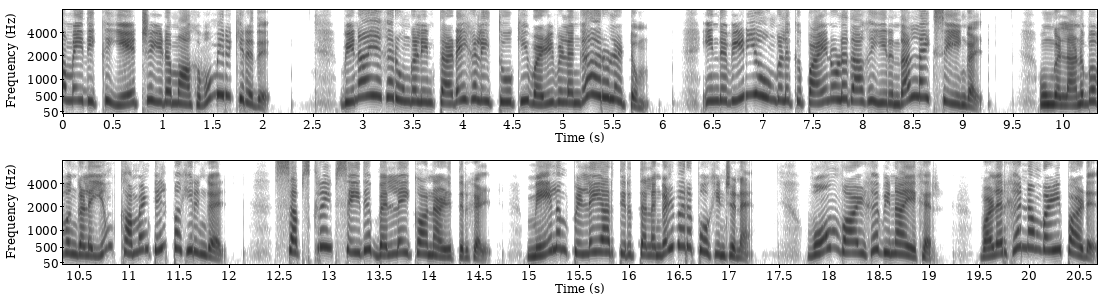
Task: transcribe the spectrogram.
அமைதிக்கு ஏற்ற இடமாகவும் இருக்கிறது. விநாயகர் உங்களின் தடைகளை தூக்கி வழிவிளங்க அருளட்டும். இந்த வீடியோ உங்களுக்கு பயனுள்ளதாக இருந்தால் லைக் செய்யுங்கள். உங்கள் அனுபவங்களையும் கமெண்டில் பகிருங்கள். சப்ஸ்கிரைப் செய்து பெல்லைக்கான் ஐக்கான் மேலும் பிள்ளையார் திருத்தலங்கள் வரப்போகின்றன. ஓம் வாழ்க விநாயகர். வளர்க நம் வழிபாடு.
